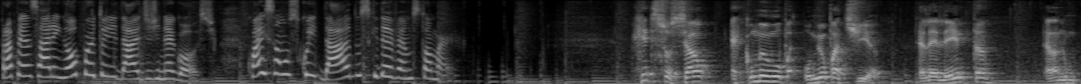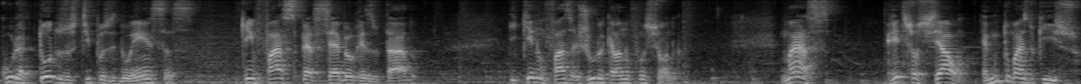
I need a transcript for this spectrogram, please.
para pensar em oportunidades de negócio? Quais são os cuidados que devemos tomar? Rede social é como homeopatia. Ela é lenta, ela não cura todos os tipos de doenças. Quem faz percebe o resultado e quem não faz jura que ela não funciona. Mas Rede social é muito mais do que isso,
